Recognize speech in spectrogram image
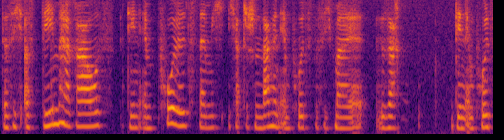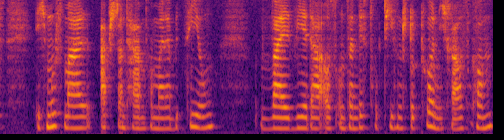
dass ich aus dem heraus den Impuls, nämlich ich hatte schon lange einen Impuls, dass ich mal gesagt, den Impuls, ich muss mal Abstand haben von meiner Beziehung, weil wir da aus unseren destruktiven Strukturen nicht rauskommen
